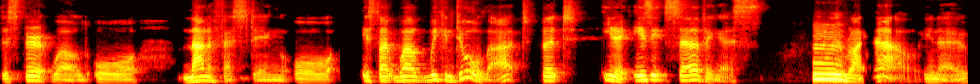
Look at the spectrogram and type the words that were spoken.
the spirit world or manifesting or it's like well we can do all that but you know is it serving us mm. you know, right now you know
